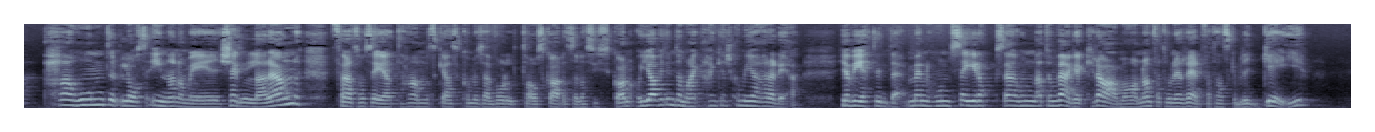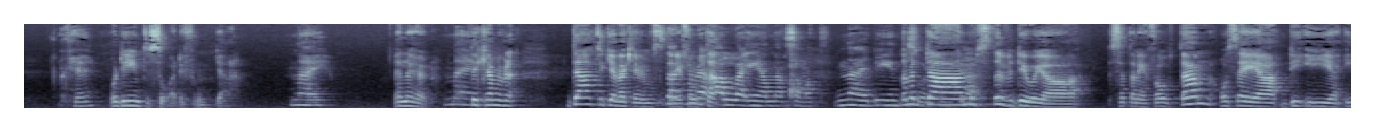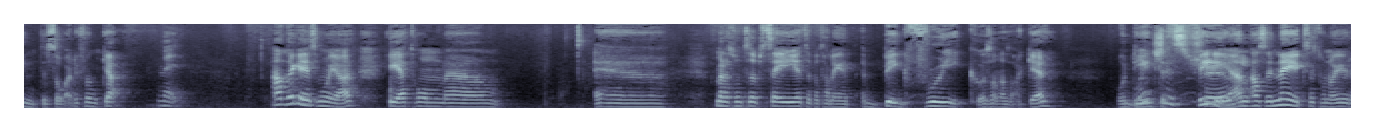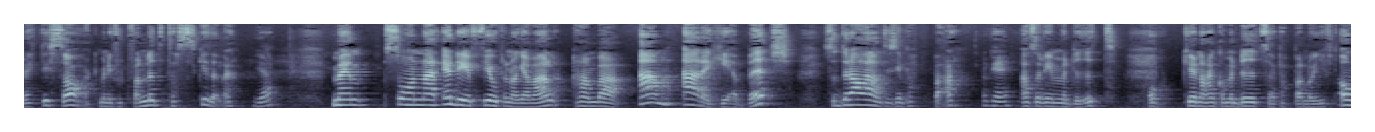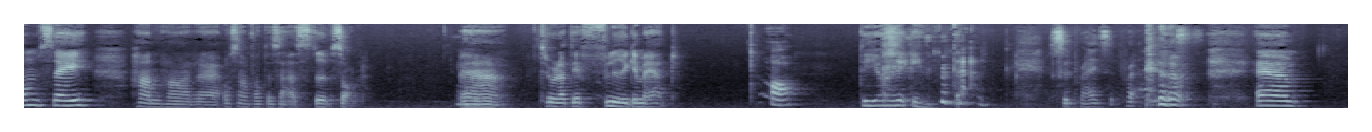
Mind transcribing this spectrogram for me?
hon typ låser in honom i källaren för att hon säger att han ska, kommer så här våldta och skada sina syskon. Och jag vet inte om han, han kanske kommer göra det. Jag vet inte. Men hon säger också att hon, att hon vägrar krama honom för att hon är rädd för att han ska bli gay. Okej. Och det är inte så det funkar. Nej. Eller hur? Nej. Det kan vi väl... Där tycker jag verkligen vi måste sätta Där ner kan vi foten. alla enas om att nej det är inte Nej så men där funkar. måste du och jag sätta ner foten och säga det är inte så det funkar. Nej. Andra grejer som hon gör är att hon eh, eh, men att hon typ säger typ att han är en big freak och sådana saker. Och det är Which inte fel. true. Alltså nej exakt hon har ju rätt i sak men det är fortfarande lite taskigt eller? Ja. Men så när Eddie är 14 år gammal, han bara I'm out of here bitch. Så drar han till sin pappa. Okej. Alltså rymmer dit. Och när han kommer dit så är pappan då gift om sig. Han har, eh, och så har han fått en så här styvson. Eh, tror du att det flyger med? Ja. Det gör det inte. Surprise, surprise. Ehm,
